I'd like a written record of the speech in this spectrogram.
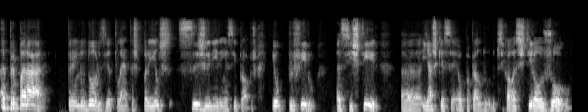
a preparar treinadores e atletas para eles se gerirem a si próprios. Eu prefiro assistir, uh, e acho que esse é o papel do, do psicólogo, assistir ao jogo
